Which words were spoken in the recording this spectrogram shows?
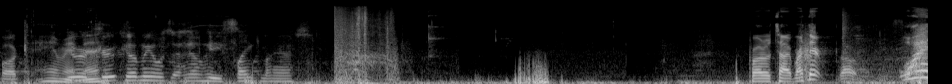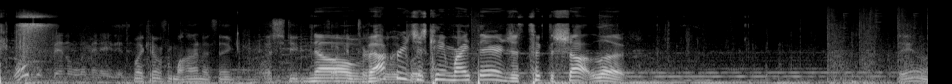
Fuck. Damn it, Your man. recruit killed me. What the hell? He flanked my ass. Prototype right there. Oh, What? Been eliminated. Might come from behind, I think. Yeah, No, fucking Valkyrie really just came right there and just took the shot. Look. Damn.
